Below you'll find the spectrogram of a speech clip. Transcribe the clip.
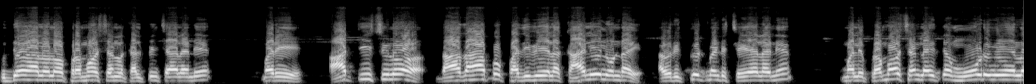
ఉద్యోగాలలో ప్రమోషన్లు కల్పించాలని. మరి ఆర్టీసీలో దాదాపు పదివేల ఖాళీలు ఉన్నాయి. అవి రిక్రూట్మెంట్ చేయాలని. మళ్ళీ ప్రమోషన్లు అయితే మూడు వేల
